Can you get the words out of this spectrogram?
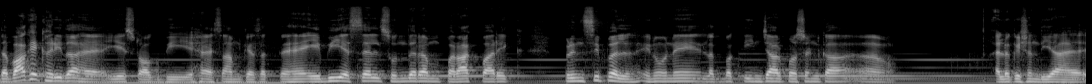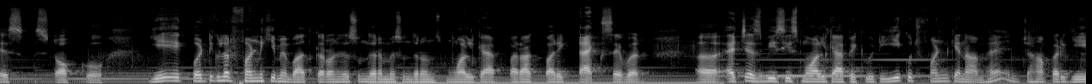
दबा के ख़रीदा है ये स्टॉक भी, ऐसा हम कह सकते हैं। A B S L Sundaram, Parag Parikh Principal इन्होंने लगभग तीन चार परसेंट का एलोकेशन दिया है इस स्टॉक को। ये एक पर्टिकुलर फंड की मैं बात कर रहा हूँ, जैसे सुंदरम में Sundaram small cap Parag Parikh tax saver H S B C small cap equity ये कुछ फंड के नाम हैं, जहाँ पर कि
